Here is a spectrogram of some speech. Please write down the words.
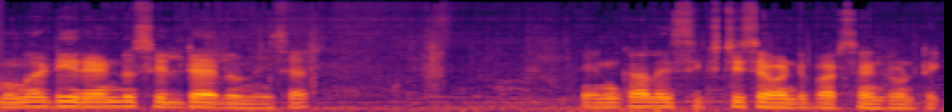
ముంగటి రెండు సిల్ టైర్లు ఉన్నాయి సార్. వెనకాల సిక్స్టీ సెవెంటీ పర్సెంట్ ఉంటాయి.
